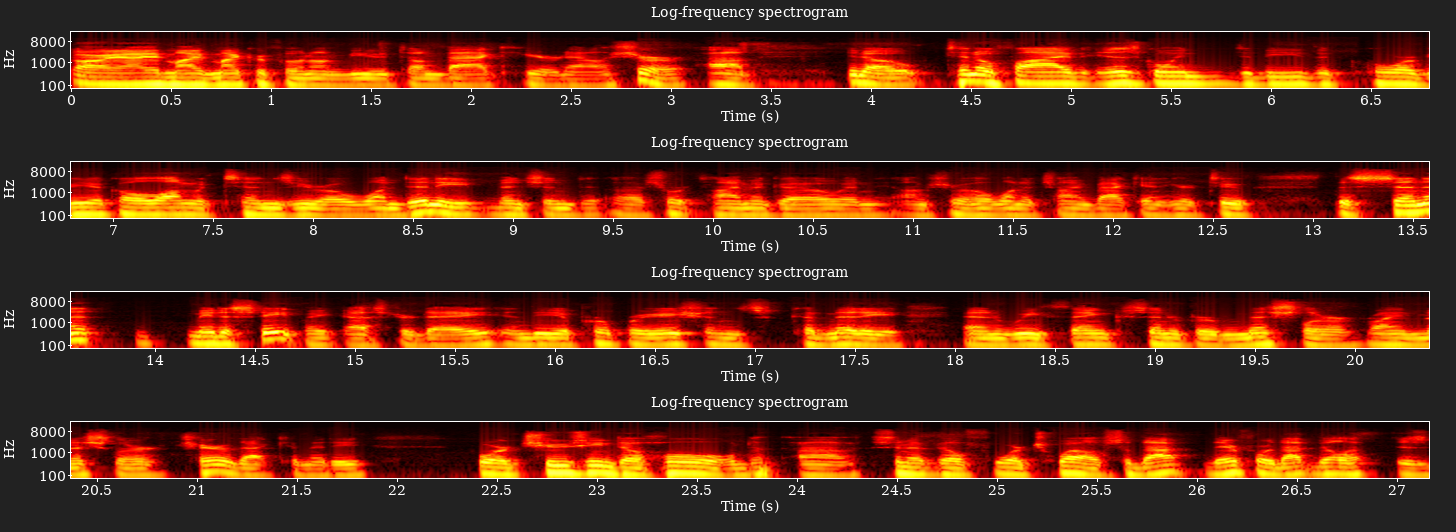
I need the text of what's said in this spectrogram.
Sorry, I had my microphone on mute. I'm back here now. Sure. Um, you know, 1005 is going to be the core vehicle along with 1001. Denny mentioned a short time ago, and I'm sure he'll want to chime back in here too. The Senate made a statement yesterday in the Appropriations Committee, and we thank Senator Mishler, Ryan Mishler, chair of that committee, for choosing to hold uh, Senate Bill 412. So that, therefore, that bill is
